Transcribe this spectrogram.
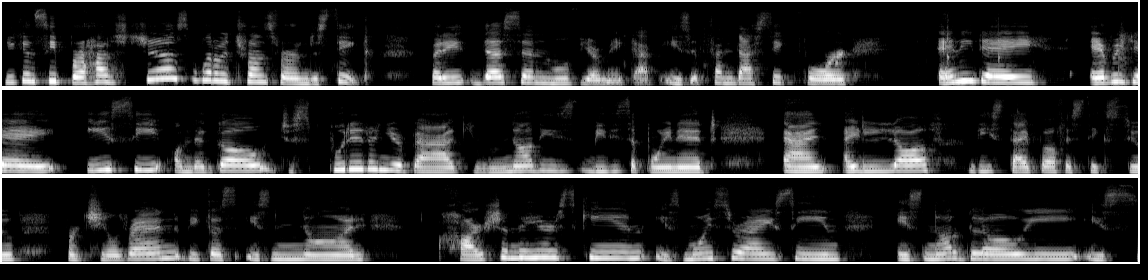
You can see perhaps just a little bit transfer on the stick, but it doesn't move your makeup. It's fantastic for any day, every day, easy on the go. Just put it on your bag. You will not be disappointed. And I love this type of sticks too for children because it's not harsh on their skin, it's moisturizing, it's not glowy, it's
